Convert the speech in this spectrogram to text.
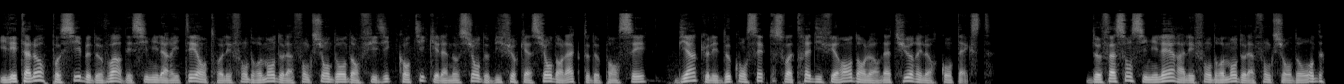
Il est alors possible de voir des similarités entre l'effondrement de la fonction d'onde en physique quantique et la notion de bifurcation dans l'acte de pensée, bien que les deux concepts soient très différents dans leur nature et leur contexte. De façon similaire à l'effondrement de la fonction d'onde,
